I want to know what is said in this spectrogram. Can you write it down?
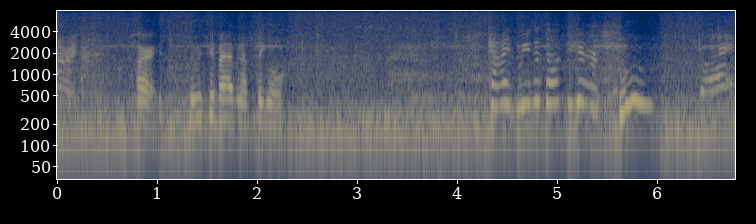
All right. All right. Let me see if I have enough signal. Guys, meet us up here. What?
